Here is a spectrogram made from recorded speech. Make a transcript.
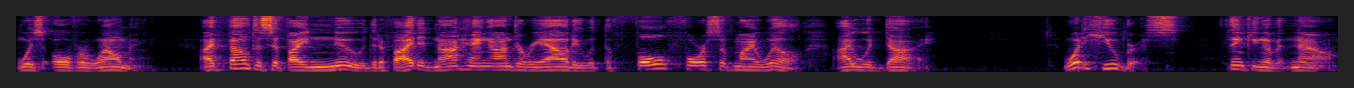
was overwhelming. I felt as if I knew that if I did not hang on to reality with the full force of my will, I would die. What hubris, thinking of it now,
